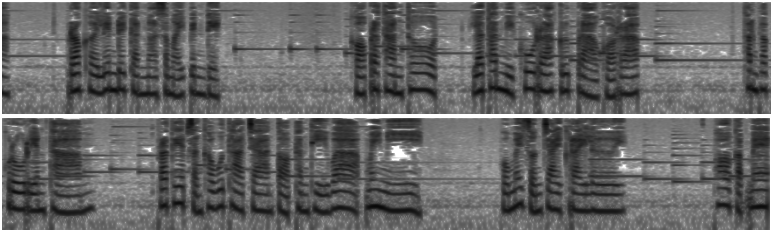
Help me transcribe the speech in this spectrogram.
าก เพราะเคยเล่นด้วยกันมาสมัยเป็นเด็ก ขอประทานโทษ และท่านมีคู่รักหรือเปล่าขอรับ ท่านพระครูเรียนถาม พระเทพสังฆวุฒาจารย์ตอบทันทีว่าไม่มี ผมไม่สนใจใครเลย พ่อกับแม่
